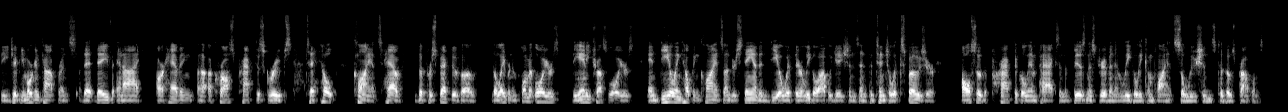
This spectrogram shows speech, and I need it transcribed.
the JP Morgan conference that Dave and I are having uh, across practice groups to help clients have the perspective of the labor and employment lawyers, the antitrust lawyers, and dealing, helping clients understand and deal with their legal obligations and potential exposure also the practical impacts and the business driven and legally compliant solutions to those problems.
